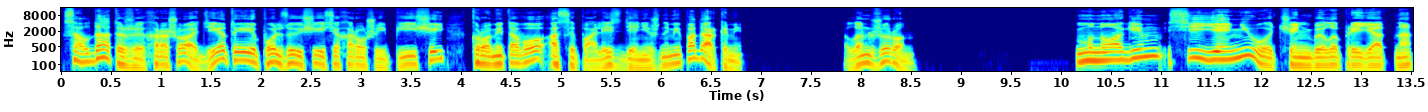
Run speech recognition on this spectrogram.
Солдаты же, хорошо одетые, пользующиеся хорошей пищей, кроме того, осыпались денежными подарками. Ланжерон. Многим сие не очень было приятно.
